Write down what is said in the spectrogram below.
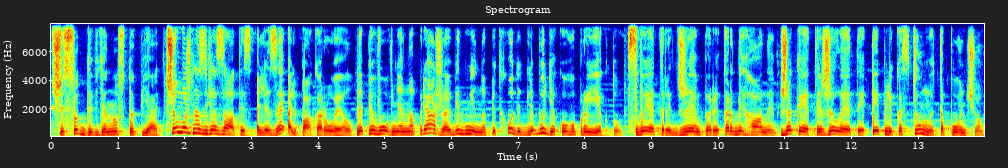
695. Що можна зв'язати з Alize Alpaca Royal? Напівовняна пряжа відмінно підходить для будь-якого проєкту: светри, джемпери, кардигани, жакети, жилети, теплі костюми та пончо.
